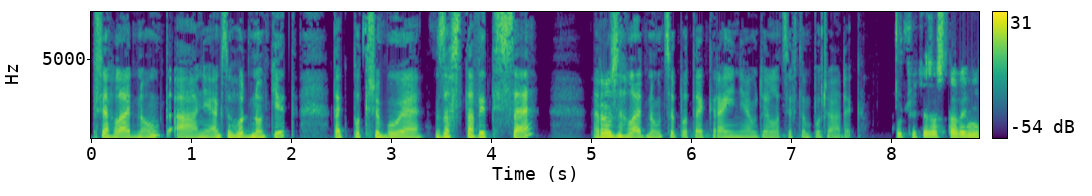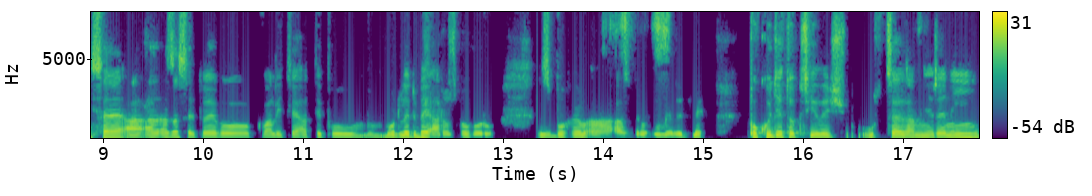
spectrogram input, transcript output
přehlédnout a nějak zhodnotit, tak potřebuje zastavit se, rozhlédnout se po té krajině a udělat si v tom pořádek. Určitě zastavení se a, a, a zase to je o kvalitě a typu modlitby a rozhovoru s Bohem a, a s druhými lidmi. Pokud je to příliš úzce zaměřený,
